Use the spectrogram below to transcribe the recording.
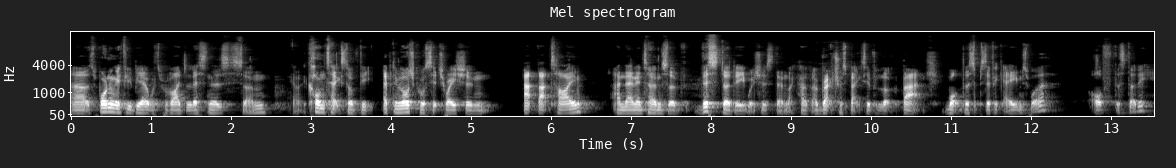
Uh, I was wondering if you'd be able to provide the listeners some you know, context of the epidemiological situation at that time, and then in terms of this study, which is then like kind of a retrospective look back, what the specific aims were of the study.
